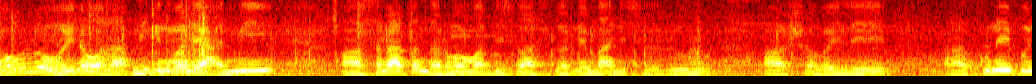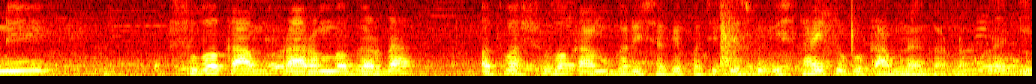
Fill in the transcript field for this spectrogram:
मौलो होइन होला किनभने हामी सनातन धर्ममा विश्वास गर्ने मानिसहरू सबैले कुनै पनि शुभ काम प्रारम्भ गर्दा अथवा शुभ काम गरिसकेपछि त्यसको स्थायित्वको कामना गर्नको लागि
